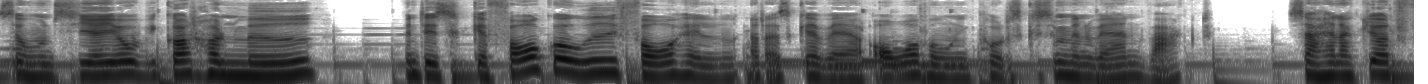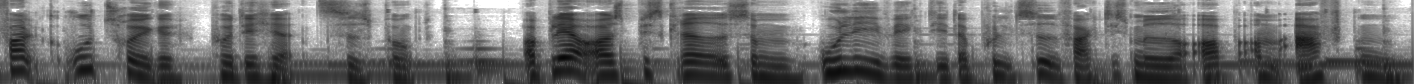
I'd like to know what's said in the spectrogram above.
Så hun siger, jo, vi kan godt holde møde, men det skal foregå ude i forhallen, og der skal være overvågning på. Der skal simpelthen være en vagt. Så han har gjort folk utrygge på det her tidspunkt. Og bliver også beskrevet som uligevægtig, da politiet faktisk møder op om aftenen,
